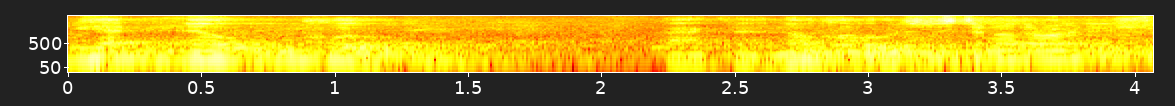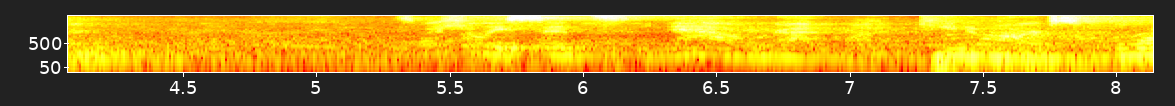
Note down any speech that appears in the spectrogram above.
We had no clue back then. No clue. It was just another audition. Especially since now we're at what Kingdom Hearts 4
